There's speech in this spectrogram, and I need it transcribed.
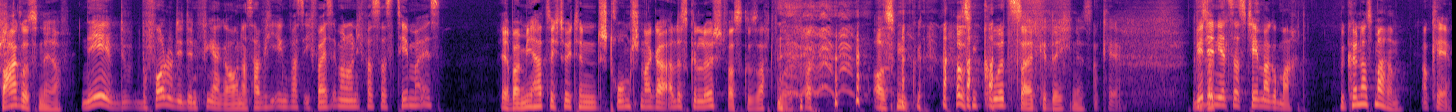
Vagusnerv. nee, du, bevor du dir den Finger gehauen hast, habe ich irgendwas, ich weiß immer noch nicht, was das Thema ist. Ja, bei mir hat sich durch den Stromschnacker alles gelöscht, was gesagt wurde. aus, dem, aus dem Kurzzeitgedächtnis. Okay. Wird denn jetzt das Thema gemacht? Wir können das machen. Okay.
